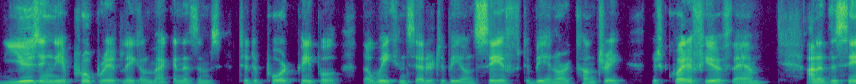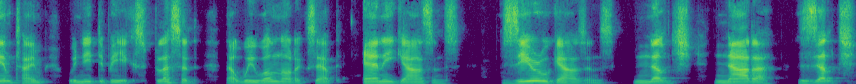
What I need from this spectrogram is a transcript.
using the appropriate legal mechanisms to deport people that we consider to be unsafe to be in our country. There's quite a few of them. And at the same time, we need to be explicit that we will not accept any Gazans, zero Gazans, nilch, nada, zilch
